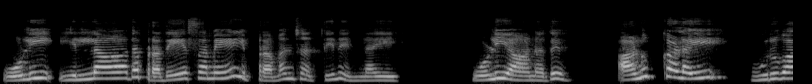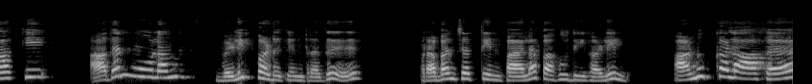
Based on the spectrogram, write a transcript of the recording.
ஒளி இல்லாத பிரதேசமே இப்பிரபஞ்சத்தில் இல்லை. ஒளியானது அணுக்களை உருவாக்கி அதன் மூலம் வெளிப்படுகின்றது. பிரபஞ்சத்தின் பல பகுதிகளில் அணுக்களாக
